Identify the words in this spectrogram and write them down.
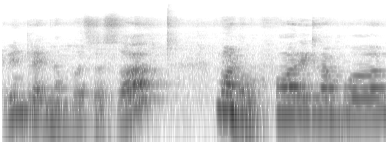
ट्विन प्राईम नंबर्स असं म्हणू. फॉर एक्झाम्पल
